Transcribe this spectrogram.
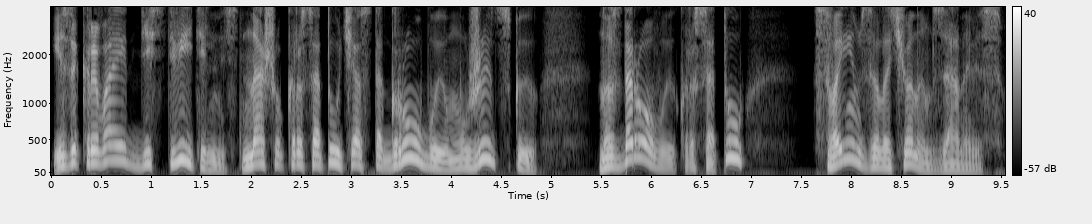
и закрывает действительность, нашу красоту, часто грубую, мужицкую, но здоровую красоту, своим золоченым занавесом.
